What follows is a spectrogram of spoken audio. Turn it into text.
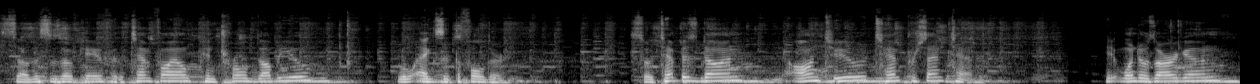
So this is okay for the temp file. Control W will exit the folder. So temp is done. On to 10% temp. Hit Windows R again.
